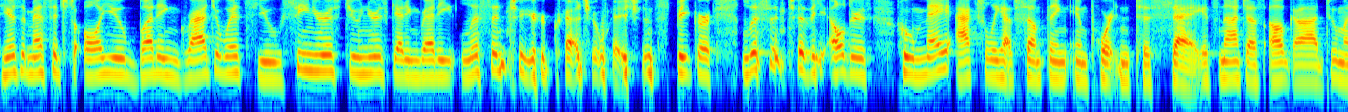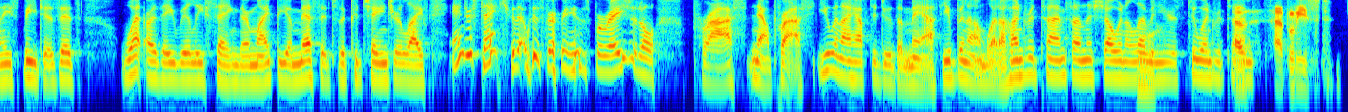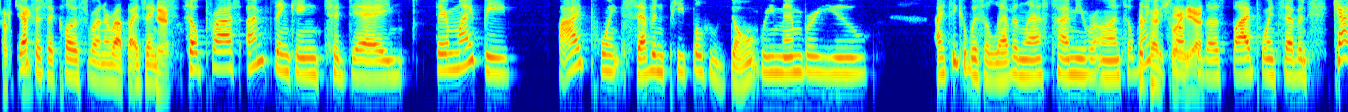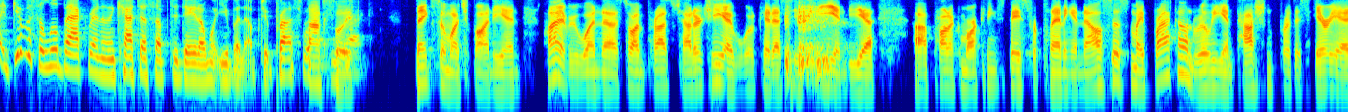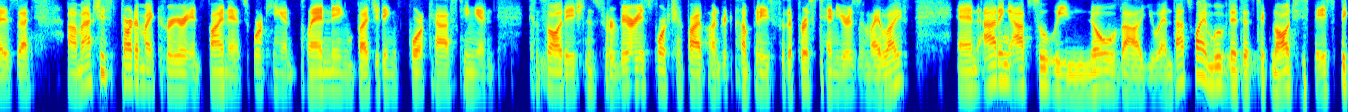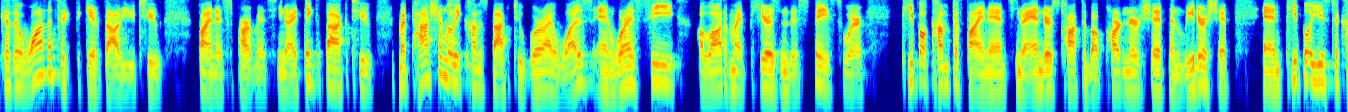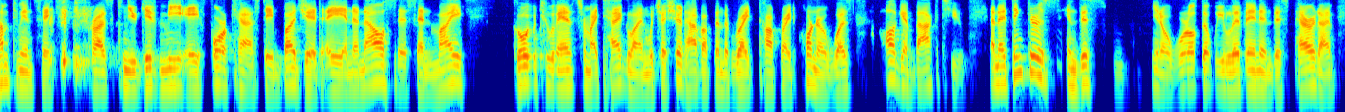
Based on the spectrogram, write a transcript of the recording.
Here's a message to all you budding graduates, you seniors, juniors getting ready. Listen to your graduation speaker. Listen to the elders who may actually have something important to say. It's not just, oh God, too many speeches. It's, what are they really saying? There might be a message that could change your life. Andrews, thank you. That was very inspirational. Pras, now Pras, you and I have to do the math. You've been on what, 100 times on the show in 11 Ooh, years, 200 times? At, at least. At Jeff least. is a close runner up, I think. Yeah. So, Pras, I'm thinking today there might be 5.7 people who don't remember you. I think it was 11 last time you were on. So why don't you talk yeah. to those 5.7? give us a little background and then catch us up to date on what you've been up to. Pras, Absolutely. Thanks so much, Bonnie. And hi, everyone. Uh, so I'm Pras Chatterjee. I work at SAP in the uh, uh, product marketing space for planning analysis. My background really and passion for this area is that um, I actually started my career in finance, working in planning, budgeting, forecasting, and consolidations for various Fortune 500 companies for the first 10 years of my life and adding absolutely no value. And that's why I moved into the technology space because I wanted to give value to finance departments. You know, I think back to my passion really comes back to where I was and where I see a lot of my peers in this space where people come to finance. You know, Anders talked about partnership and leadership, and people used to come to me and say, Pras, can you give me a forecast, a budget, a, an analysis? And my go-to answer, my tagline, which I should have up in the right top right corner, was, I'll get back to you. And I think there's in this, you know, world that we live in, in this paradigm,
